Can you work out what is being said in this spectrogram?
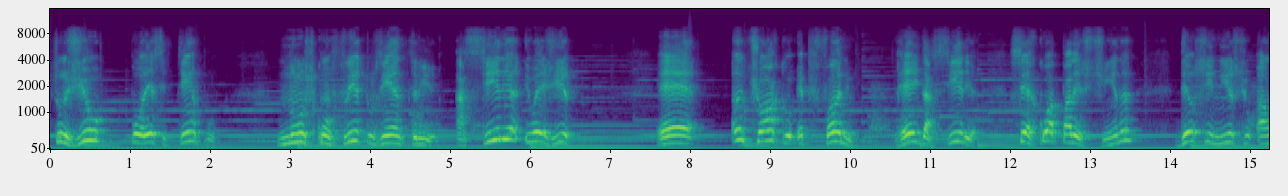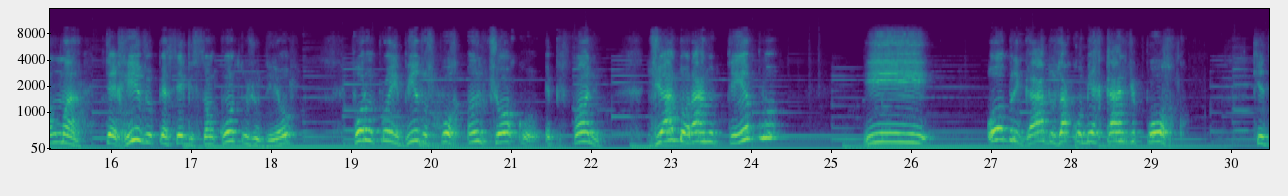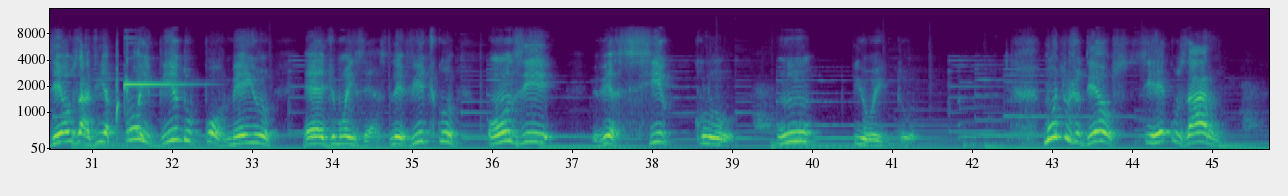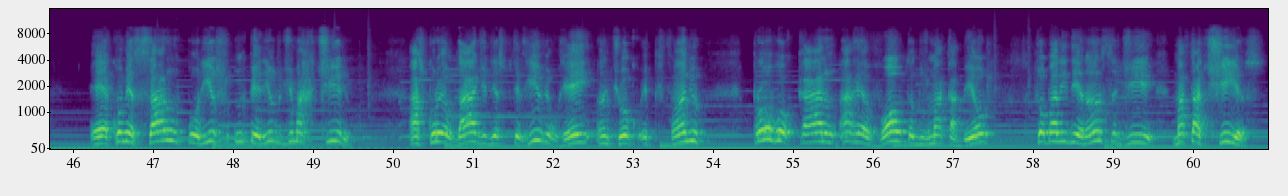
surgiu por esse tempo nos conflitos entre a Síria e o Egito. É, Epifânio, rei da Síria, cercou a Palestina, deu-se início a uma terrível perseguição contra os judeus, foram proibidos por Antíoco Epifânio de adorar no templo e obrigados a comer carne de porco que Deus havia proibido por meio é, de Moisés. Levítico 11, versículo 1 e 8. Muitos judeus se recusaram, é, começaram por isso um período de martírio. As crueldades desse terrível rei Antíoco Epifânio provocaram a revolta dos macabeus sob a liderança de Matatias,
